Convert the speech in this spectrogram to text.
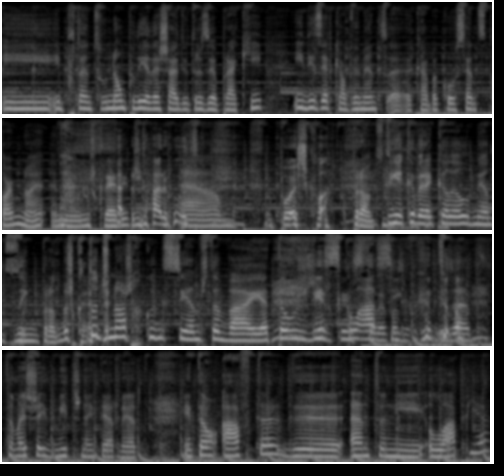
e, e, portanto não podia deixar de o trazer para aqui e dizer que obviamente acaba com o Sandstorm, não é? nos créditos. Dar o... Um, pois, claro. Pronto, tinha que haver aquele elementozinho, pronto, mas que todos nós reconhecemos também, é tão giro Esse que clássico, também, também, cheio de mitos na internet. Então, After, de Anthony Lapia,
